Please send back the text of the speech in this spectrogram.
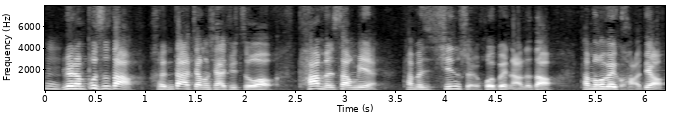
嗯，因为他们不知道恒大降下去之后，他们上面他们薪水会不会拿得到，他们会不会垮掉？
